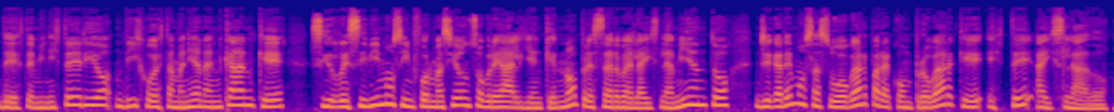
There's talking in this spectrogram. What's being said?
de este ministerio dijo esta mañana en Cannes que si recibimos información sobre alguien que no preserva el aislamiento, llegaremos a su hogar para comprobar que esté aislado.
